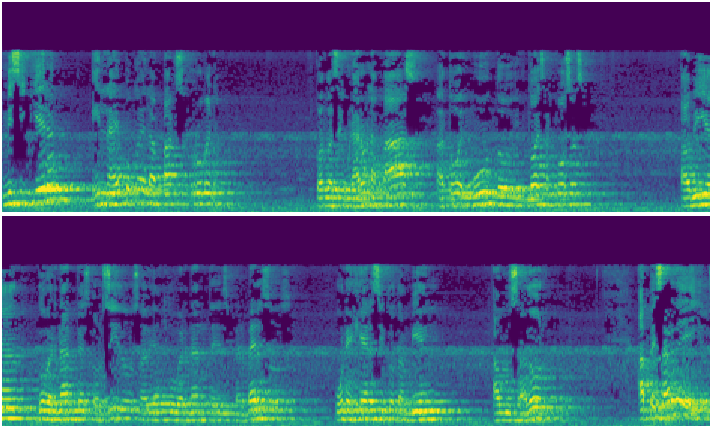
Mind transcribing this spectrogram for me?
ni siquiera en la época de la Pax Romana. Cuando aseguraron la paz a todo el mundo y todas esas cosas, habían gobernantes torcidos, habían gobernantes perversos, un ejército también abusador. A pesar de ellos,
